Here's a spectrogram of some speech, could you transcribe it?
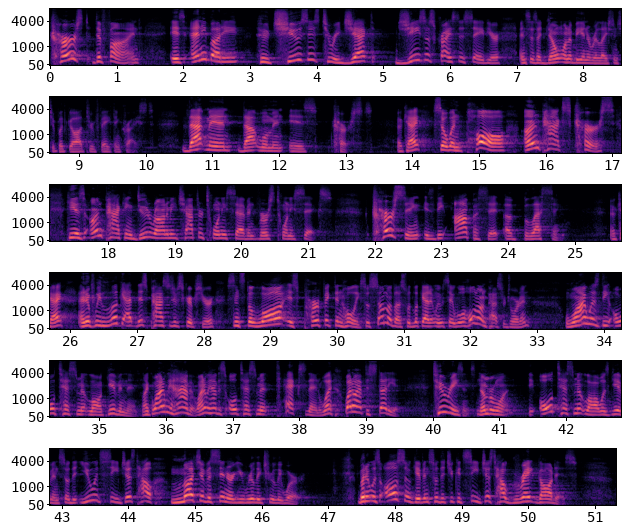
cursed, defined, is anybody who chooses to reject Jesus Christ as Savior and says, I don't want to be in a relationship with God through faith in Christ. That man, that woman is cursed. Okay? So when Paul unpacks curse, he is unpacking Deuteronomy chapter 27, verse 26. Cursing is the opposite of blessing. Okay? And if we look at this passage of Scripture, since the law is perfect and holy, so some of us would look at it and we would say, well, hold on, Pastor Jordan. Why was the Old Testament law given then? Like, why do we have it? Why do we have this Old Testament text then? What, why do I have to study it? Two reasons. Number one, the Old Testament law was given so that you would see just how much of a sinner you really truly were. But it was also given so that you could see just how great God is.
